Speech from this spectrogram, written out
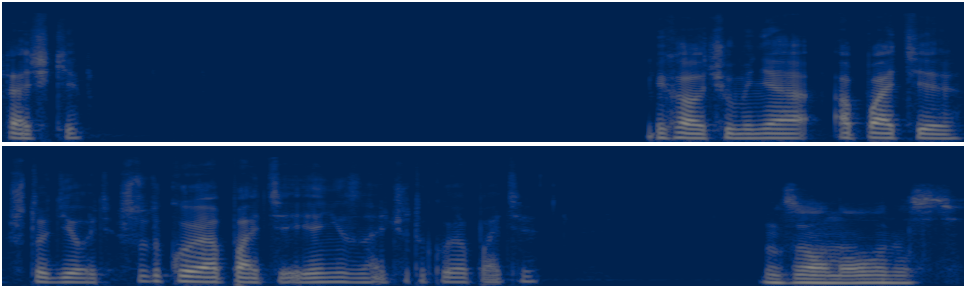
тачки. Михалыч, у меня апатия. Что делать? Что такое апатия? Я не знаю, что такое апатия. Взволнованность.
